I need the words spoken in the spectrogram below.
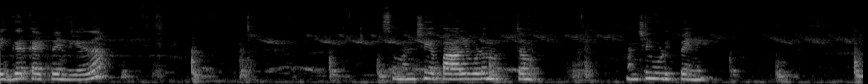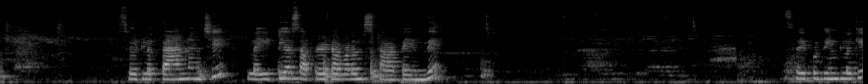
దగ్గరికి అయిపోయింది కదా. సో మంచిగా పాలు కూడా మొత్తం మంచిగా ఉడికిపోయినాయి. సో ఇట్లా ప్యాన్ నుంచి లైట్గా సపరేట్ అవ్వడం స్టార్ట్ అయింది. సో ఇప్పుడు దీంట్లోకి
